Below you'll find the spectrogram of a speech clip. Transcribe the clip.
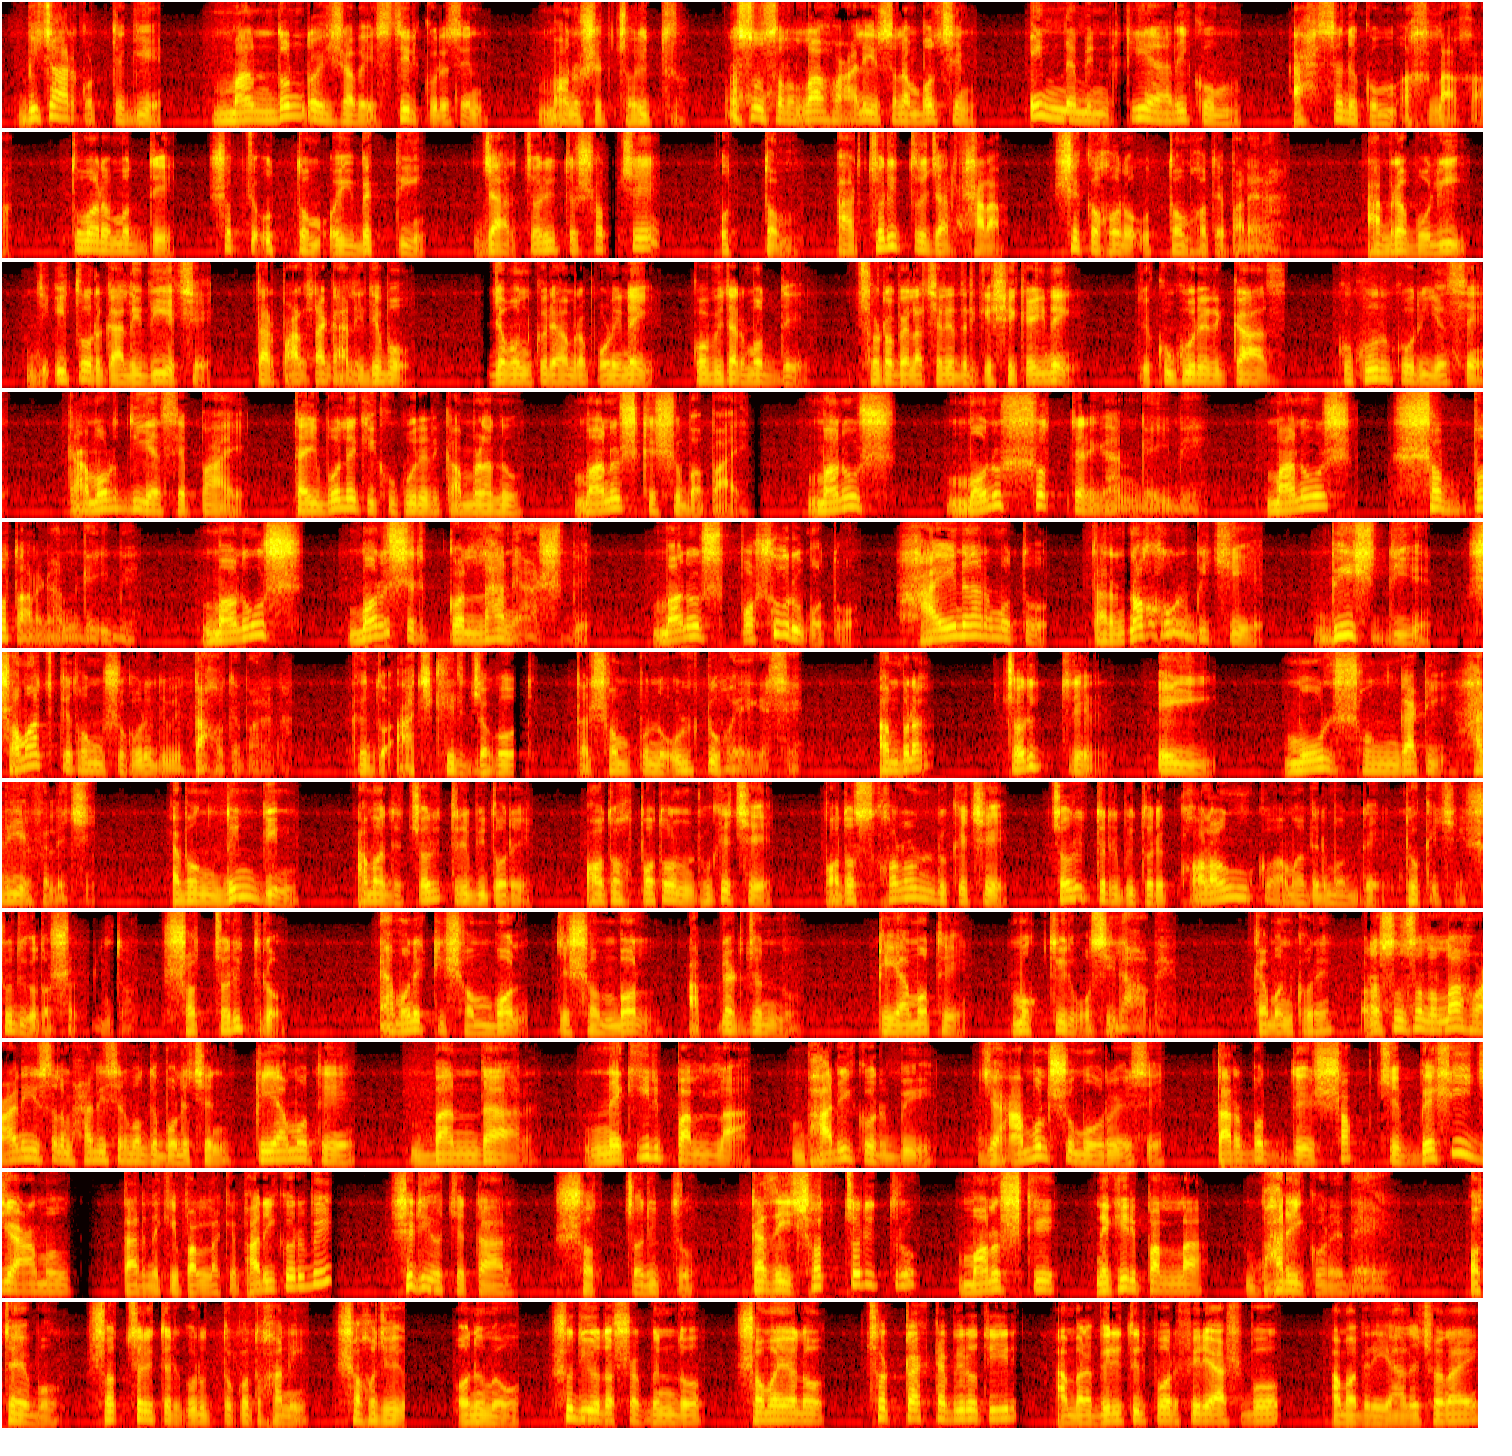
বিচার করতে গিয়ে মানদণ্ড হিসাবে স্থির করেছেন মানুষের চরিত্র। রসুল সাল্লাহ আলী সাল্লাম বলছেন ইন্নামিন কিয়ারিকুম আহসানুকুম আখলাকা। তোমার মধ্যে সবচেয়ে উত্তম ওই ব্যক্তি যার চরিত্র সবচেয়ে উত্তম, আর চরিত্র যার খারাপ, সে কখনো উত্তম হতে পারে না। আমরা বলি যে, ইতর গালি দিয়েছে, তার পাল্টা গালি দেব যেমন করে আমরা পড়ি নাই, কবিতার মধ্যে ছোটবেলা ছেলেদেরকে শিখেই নেই যে কুকুরের কাজ, কুকুর করিয়েছে, কামড় দিয়েছে পায়, তাই বলে কি কুকুরের কামড়ানো মানুষকে শুভ পায়। মানুষ মনুষ্যত্বের গান গাইবে, মানুষ সভ্যতার গান গাইবে, মানুষ মানুষের কল্যাণে আসবে, মানুষ পশুর মতো, হায়নার মতো তার নখর বিছিয়ে বিষ দিয়ে সমাজকে ধ্বংস করে দেবে, তা হতে পারে না। কিন্তু আজকের জগৎ তার সম্পূর্ণ উল্টো হয়ে গেছে। আমরা চরিত্রের এই মূল সংজ্ঞাটি হারিয়ে ফেলেছি এবং দিন দিন আমাদের চরিত্রের ভিতরে অধঃপতন ঢুকেছে, পদস্খলন ঢুকেছে, চরিত্রের ভিতরে কলঙ্ক আমাদের মধ্যে ঢুকেছে। শুধুও দর্শক কিন্তু সচ্চরিত্র এমন একটি সম্বল, যে সম্বল আপনার জন্য কেয়ামতে মুক্তির ওসিলা হবে। কেমন করে? রসুল সাল্লাহ আলী ইসলাম হাদিসের মধ্যে বলেছেন, কেয়ামতে বান্দার নেকির পাল্লা ভারী করবে যে আমল সমূহ রয়েছে। তার মধ্যে সবচেয়ে বেশি যে আমল তার নেকি পাল্লাকে ভারী করবে, সেটি হচ্ছে তার সচ্চরিত্র। কাজেই সচ্চরিত্র মানুষকে নেকির পাল্লা ভারী করে দেয়। অতএব সচ্চরিত্রের গুরুত্ব কতখানি সহজে অনুমেয়? শুধুও দর্শকবৃন্দ, সময় এলো, ছোট্ট একটা বিরতির। আমরা বিরতির পর ফিরে আসব আমাদের এই আলোচনায়।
